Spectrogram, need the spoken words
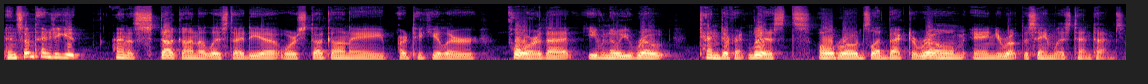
And sometimes you get kind of stuck on a list idea or stuck on a particular core that even though you wrote 10 different lists, all roads led back to Rome and you wrote the same list 10 times.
